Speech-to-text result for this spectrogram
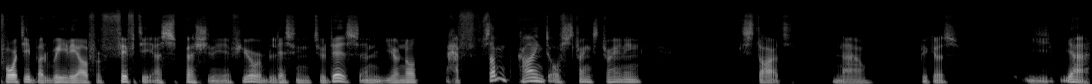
40 but really over 50 especially if you're listening to this and you're not have some kind of strength training start now because y- yeah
